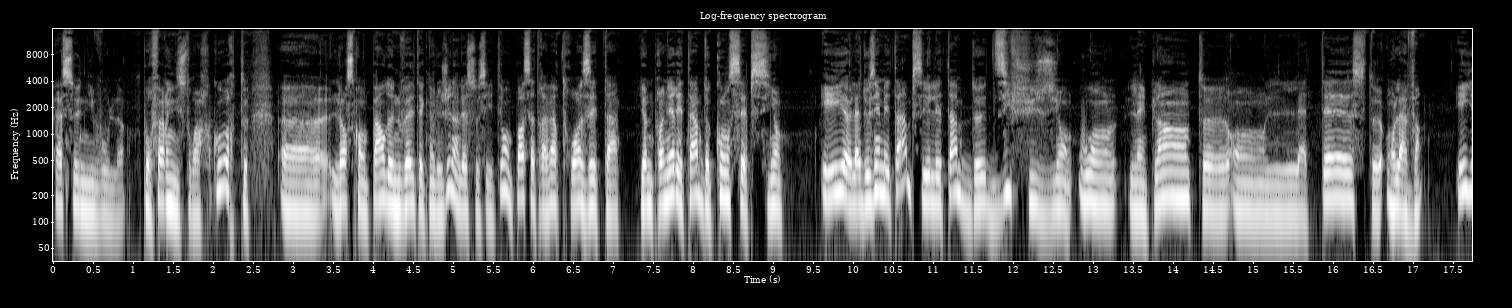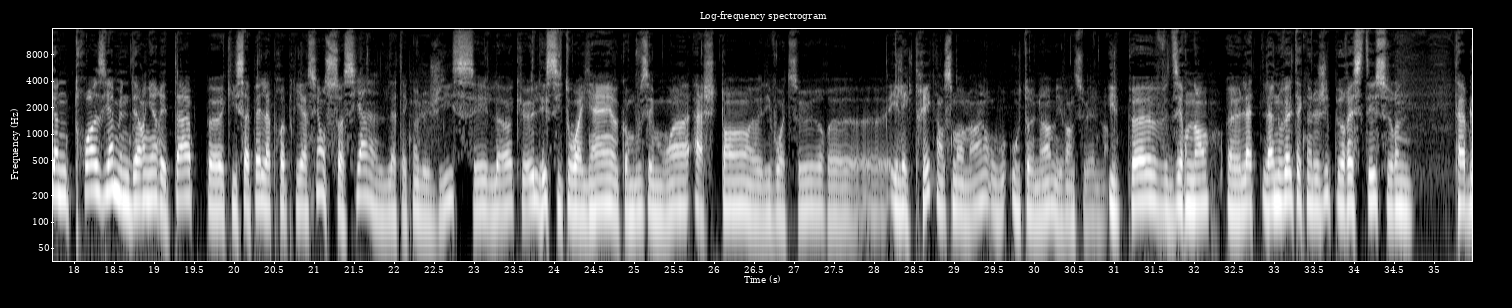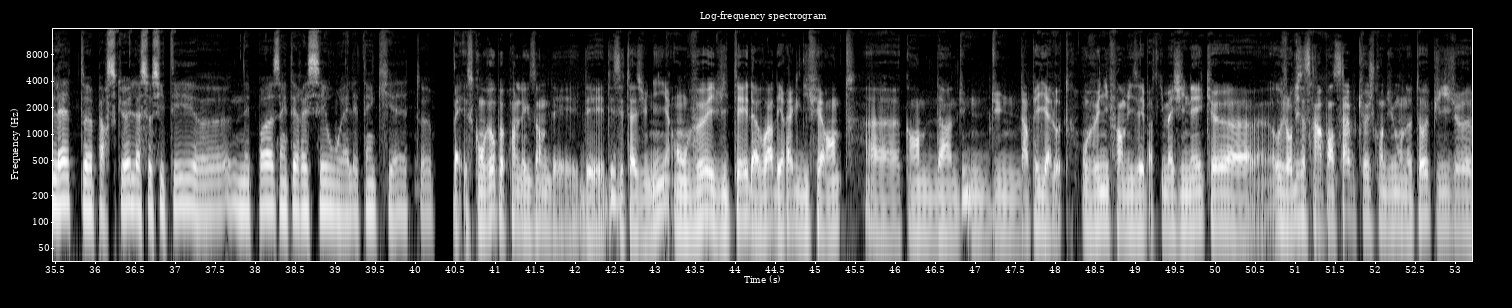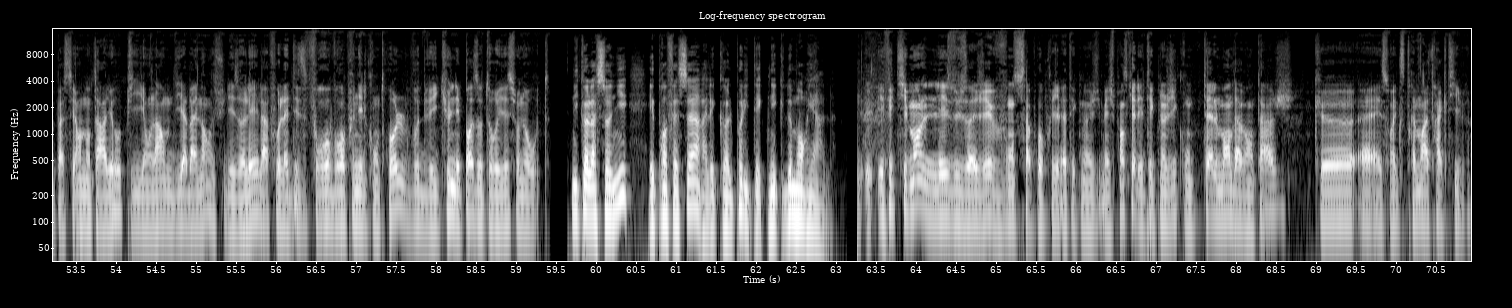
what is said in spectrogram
à ce niveau-là. Pour faire une histoire courte, euh, lorsqu'on parle de nouvelles technologies dans la société, on passe à travers trois étapes. Il y a une première étape de conception. Et euh, la deuxième étape, c'est l'étape de diffusion, où on l'implante, euh, on la teste, on la vend. Et il y a une troisième, une dernière étape euh, qui s'appelle l'appropriation sociale de la technologie. C'est là que les citoyens, euh, comme vous et moi, achetons euh, les voitures électriques en ce moment ou autonomes éventuellement. Ils peuvent dire non. La, la, nouvelle technologie peut rester sur une tablette parce que la société n'est pas intéressée ou elle est inquiète ben, ce qu'on veut, on peut prendre l'exemple des, des, des États-Unis. On veut éviter d'avoir des règles différentes euh, d'un pays à l'autre. On veut uniformiser parce qu'imaginez que euh, aujourd'hui, ça serait impensable que je conduis mon auto et puis je passer en Ontario, puis on, là on me dit ah bah non, je suis désolé, là faut la faut vous repreniez le contrôle, votre véhicule n'est pas autorisé sur nos routes. Nicolas Saunier est professeur à l'école polytechnique de Montréal. Effectivement, les usagers vont s'approprier la technologie, mais je pense qu'il y a des technologies qui ont tellement d'avantages qu'elles euh, sont extrêmement attractives.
